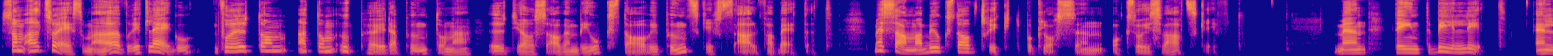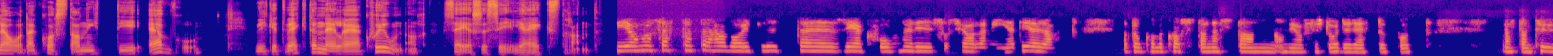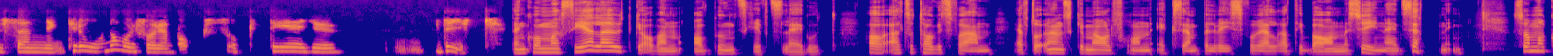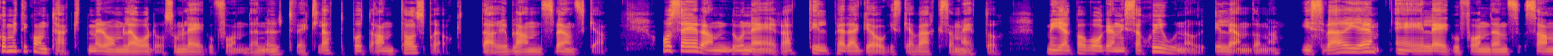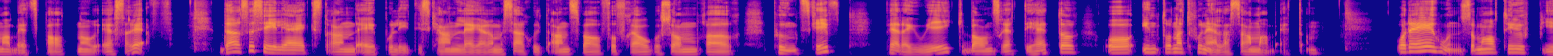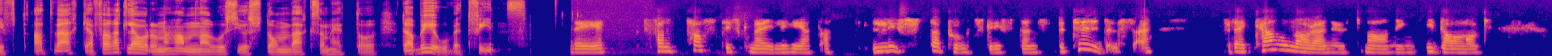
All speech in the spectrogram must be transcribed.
Som alltså är som övrigt lego, förutom att de upphöjda punkterna utgörs av en bokstav i punktskriftsalfabetet med samma bokstav tryckt på klossen också i svartskrift. Men det är inte billigt. En låda kostar 90 euro, vilket väckt en del reaktioner, säger Cecilia Ekstrand. Jag har sett att det har varit lite reaktioner i sociala medier att, att de kommer kosta nästan, om jag förstår det rätt, uppåt nästan tusen kronor för en box och det är ju dyrt. Den kommersiella utgåvan av punktskriftslegot har alltså tagits fram efter önskemål från exempelvis föräldrar till barn med synnedsättning som har kommit i kontakt med de lådor som Legofonden utvecklat på ett antal språk, däribland svenska, och sedan donerat till pedagogiska verksamheter med hjälp av organisationer i länderna. I Sverige är Legofondens samarbetspartner SRF där Cecilia Ekstrand är politisk handläggare med särskilt ansvar för frågor som rör punktskrift, pedagogik, barns rättigheter och internationella samarbeten. Och det är hon som har till uppgift att verka för att lådorna hamnar hos just de verksamheter där behovet finns. Det är en fantastisk möjlighet att lyfta punktskriftens betydelse. För det kan vara en utmaning idag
